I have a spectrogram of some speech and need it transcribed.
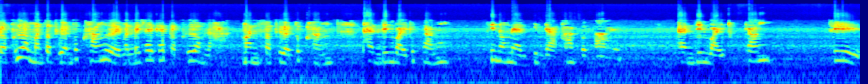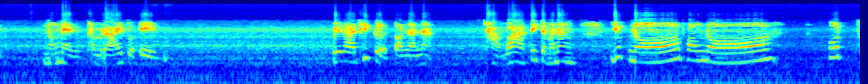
กระเพื่อมมันสะเทือนทุกครั้งเลย มันไม่ใช่แค่กระเพื่อมนะคะ มันสะเทือนทุกครั้ง แผ่นดินไหวทุกครั้ง ที่น้องแนนกินยาฆ่าตัวตาย แผ่นดินไหวทุกครั้งที่น้องแนนทำร้ายตัวเอง เวลาที่เกิดตอนนั้นน่ะ ถามว่าตี้จะมานั่ง ยุบหนอ พองหนอ พุทโธ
